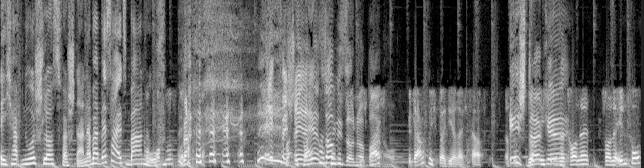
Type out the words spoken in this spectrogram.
Ich habe nur Schloss verstanden, aber besser als Bahnhof. Ich verstehe weiß hier natürlich- sowieso nur ich weiß- Bahnhof. bedanke mich bei dir recht herzlich. Das Ich ist danke. eine tolle, tolle Info.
